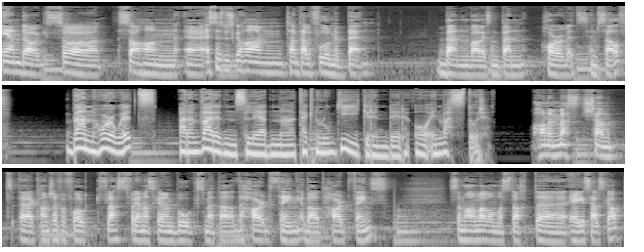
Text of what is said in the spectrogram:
en dag så sa han eh, Jeg syns du skal en, ta en telefon med Ben. Ben var liksom Ben Horowitz himself. Ben Horowitz er en verdensledende teknologigründer og investor. Han er mest kjent eh, kanskje for folk flest fordi han har skrevet en bok som heter The Hard Thing About Hard Things. Som handler om å starte eget selskap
